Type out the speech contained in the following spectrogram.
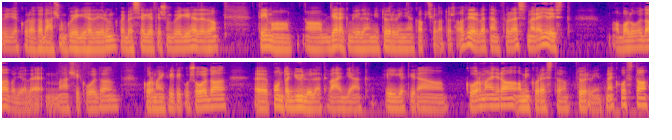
ugye akkor az adásunk végéhez érünk, vagy beszélgetésünk végéhez. Ez a téma a gyerekvédelmi törvényel kapcsolatos. Azért vetem föl ezt, mert egyrészt a baloldal, vagy a másik oldal, kormánykritikus oldal pont a gyűlölet vágyját égeti rá a kormányra, amikor ezt a törvényt meghozta,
